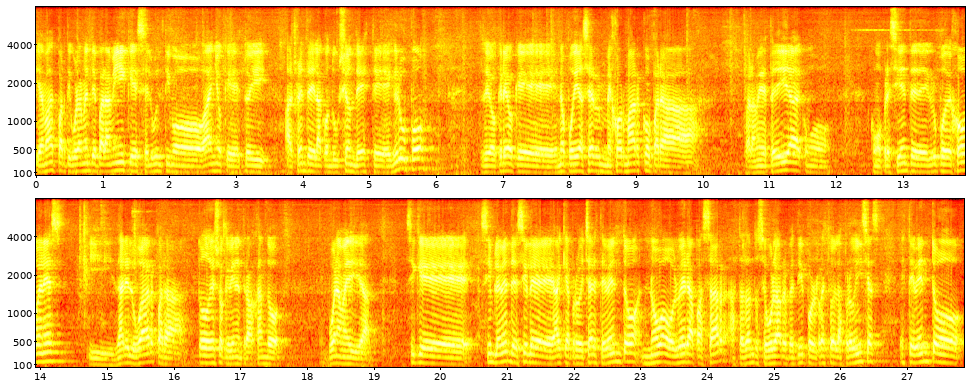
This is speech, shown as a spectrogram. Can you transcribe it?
y además particularmente para mí que es el último año que estoy al frente de la conducción de este grupo Digo, creo que no podía ser mejor marco para, para mi despedida como, como presidente del grupo de jóvenes y dar el lugar para todo eso que vienen trabajando en buena medida. Así que simplemente decirle hay que aprovechar este evento, no va a volver a pasar hasta tanto se vuelva a repetir por el resto de las provincias. Este evento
